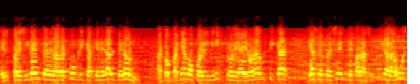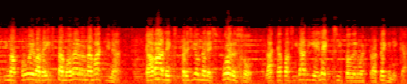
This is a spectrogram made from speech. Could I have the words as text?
El presidente de la República, General Perón, acompañado por el ministro de Aeronáutica, ya se presente para asistir a la última prueba de esta moderna máquina, cabal expresión del esfuerzo, la capacidad y el éxito de nuestra técnica.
